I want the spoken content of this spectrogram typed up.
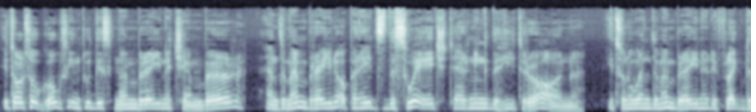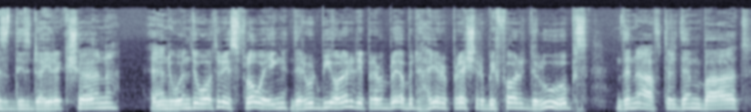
it also goes into this membrane chamber and the membrane operates the switch turning the heater on. It's on when the membrane reflects this direction and when the water is flowing, there would be already probably a bit higher pressure before the loops than after them, but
